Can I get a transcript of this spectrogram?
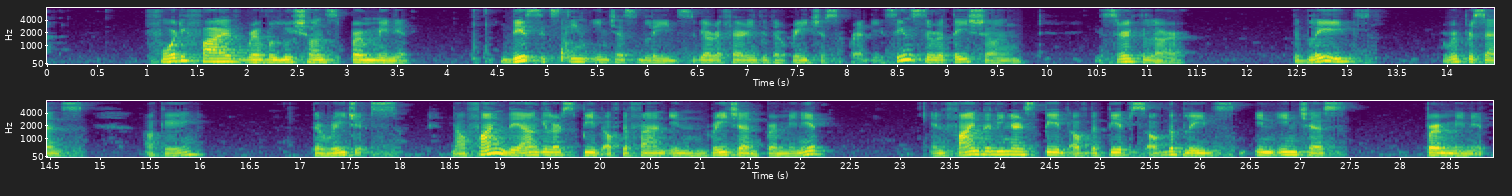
45 revolutions per minute. These 16 inches blades, we are referring to the radius already. Since the rotation is circular, the blades represents, okay, the radius. Now find the angular speed of the fan in radian per minute and find the linear speed of the tips of the blades in inches per minute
